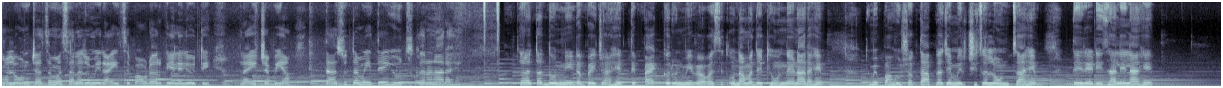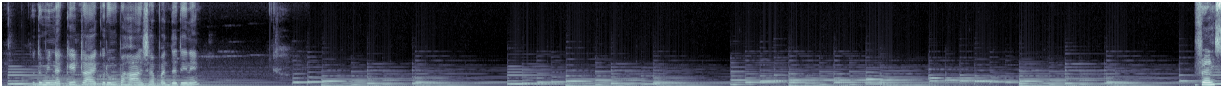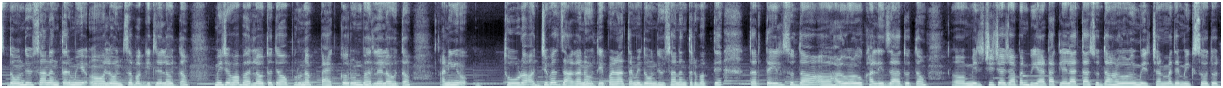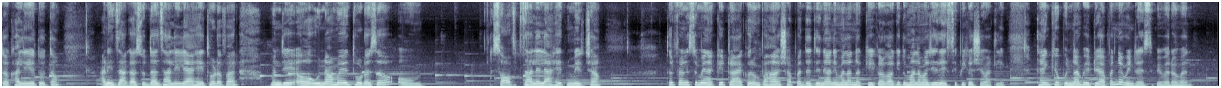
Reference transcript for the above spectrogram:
लोणच्याचा मसाला जो मी राईची पावडर केलेली होती राईच्या बिया त्यासुद्धा मी इथे यूज करणार आहे. तर आता दोन्ही डबे जे आहेत ते पॅक करून मी व्यवस्थित उन्हामध्ये ठेवून देणार आहे. तुम्ही पाहू शकता आपलं जे मिरचीचं लोणचं आहे ते रेडी झालेलं आहे. तर तुम्ही नक्की ट्राय करून पहा अशा पद्धतीने. फ्रेंड्स दोन दिवसानंतर मी लोणचं बघितलेलं होतं. मी जेव्हा भरलं होतं तेव्हा पूर्ण पॅक करून भरलेलं होतं. आणि थोडं अजिबात जागा नव्हती पण आता मी दोन दिवसानंतर बघते. तर तेलसुद्धा हळूहळू खाली जात होतं. मिरचीच्या ज्या आपण बिया टाकलेल्या त्यासुद्धा हळूहळू मिरच्यांमध्ये मिक्स होत होतं खाली येत होतं. आणि जागासुद्धा झालेली आहे थोडंफार. म्हणजे उन्हामुळे थोडंसं सॉफ्ट झालेल्या आहेत मिरच्या. तर फ्रेंड्स तुम्ही नक्की ट्राय करून पहा अशा पद्धतीने आणि मला नक्की कळवा की तुम्हाला माझी रेसिपी कशी वाटली. थँक्यू पुन्हा भेटूया आपण नवीन रेसिपी बरोबर.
